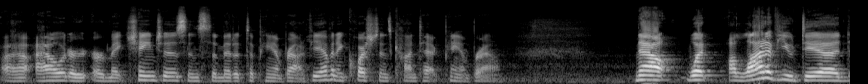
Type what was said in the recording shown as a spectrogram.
uh, out or, or make changes and submit it to Pam Brown. If you have any questions, contact Pam Brown. Now, what a lot of you did,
